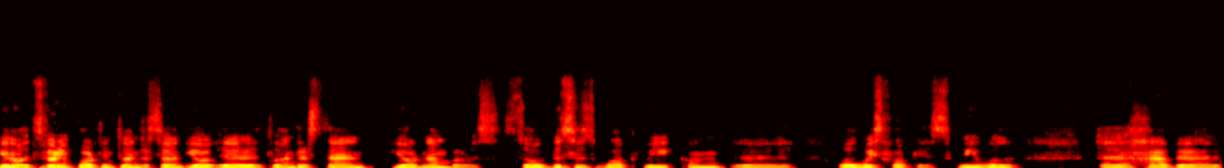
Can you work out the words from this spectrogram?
You know, it's very important to understand your uh, to understand your numbers. So this is what we can uh, always focus. We will uh, have a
